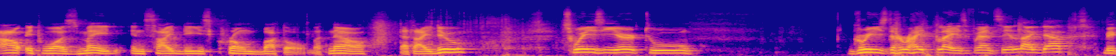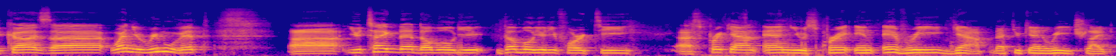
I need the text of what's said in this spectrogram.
how it was made inside these chrome bottle. But now that I do, it's way easier to grease the right place, if I can say it like that, because uh, when you remove it, uh, you take the w, WD-40 uh, spray can and you spray in every gap that you can reach, like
